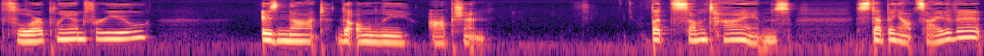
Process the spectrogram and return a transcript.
floor plan for you is not the only option. But sometimes stepping outside of it,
